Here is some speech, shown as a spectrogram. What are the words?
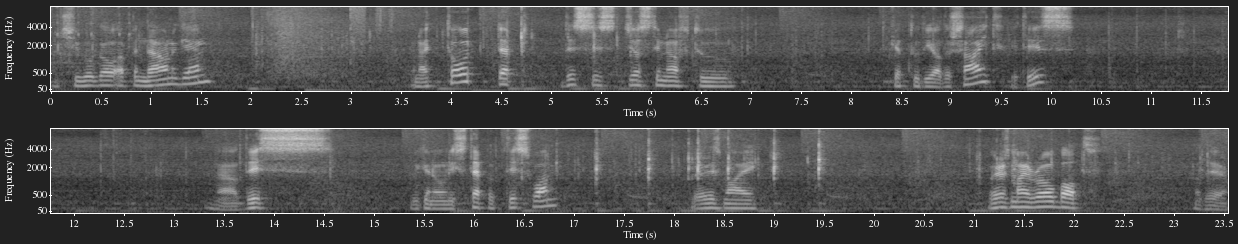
And she will go up and down again. And I thought that this is just enough to get to the other side. It is. Now this... We can only step up this one. Where is my... Where's my robot? Oh, there.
